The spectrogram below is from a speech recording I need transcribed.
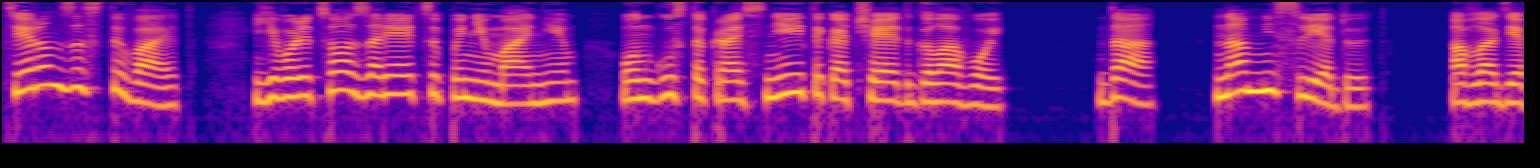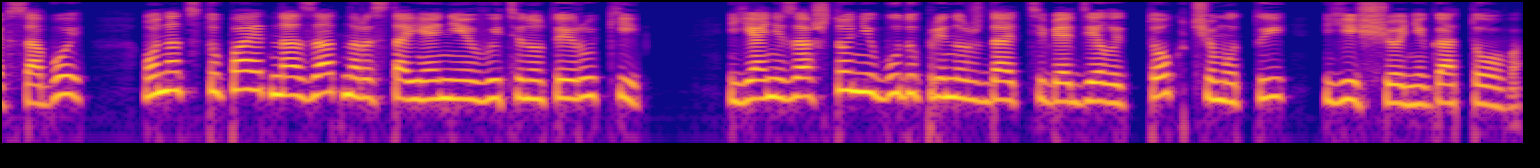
Теран застывает, его лицо озаряется пониманием, Он густо краснеет и качает головой. Да, нам не следует. Овладев собой, он отступает назад на расстояние вытянутой руки. Я ни за что не буду принуждать тебя делать то, к чему ты еще не готова.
